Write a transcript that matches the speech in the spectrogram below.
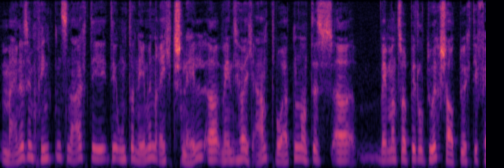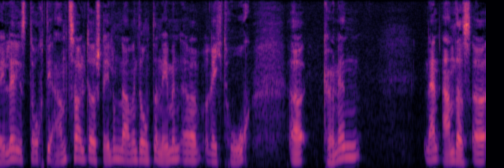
meines Empfindens nach die, die Unternehmen recht schnell, äh, wenn sie euch antworten. Und das, äh, wenn man so ein bisschen durchschaut durch die Fälle, ist doch die Anzahl der Stellungnahmen der Unternehmen äh, recht hoch. Äh, können Nein, anders. Äh,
